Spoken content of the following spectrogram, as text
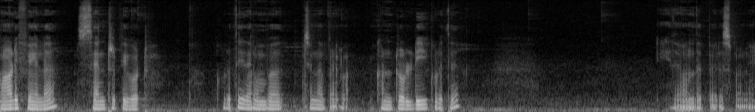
மாடிஃபைல சென்ட்ரு பிவோட் கொடுத்து இதை ரொம்ப சின்ன பண்ணிக்கலாம். கண்ட்ரோல் டி கொடுத்து இதை வந்து பெருசு பண்ணி.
